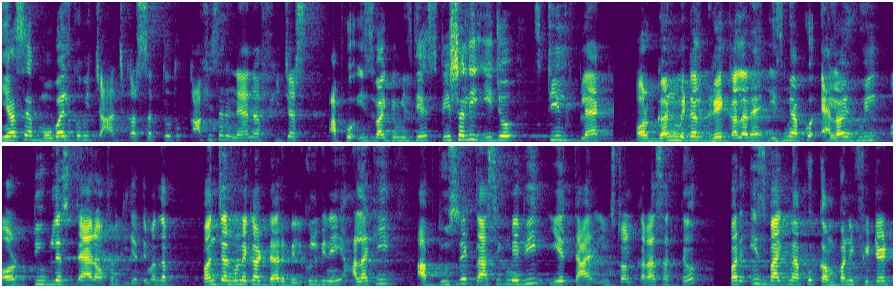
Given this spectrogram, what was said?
यहाँ से आप मोबाइल को भी चार्ज कर सकते हो तो काफ़ी सारे नया नया फीचर्स आपको इस बाइक में मिलती है। स्पेशली ये जो स्टील ब्लैक और गन मेटल ग्रे कलर है, इसमें आपको एलॉय व्हील और ट्यूबलेस टायर ऑफ़र की जाती है। मतलब पंचर होने का डर बिल्कुल भी नहीं हालाँकि आप दूसरे क्लासिक में भी ये टायर इंस्टॉल करा सकते हो। पर इस बाइक में आपको company fitted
